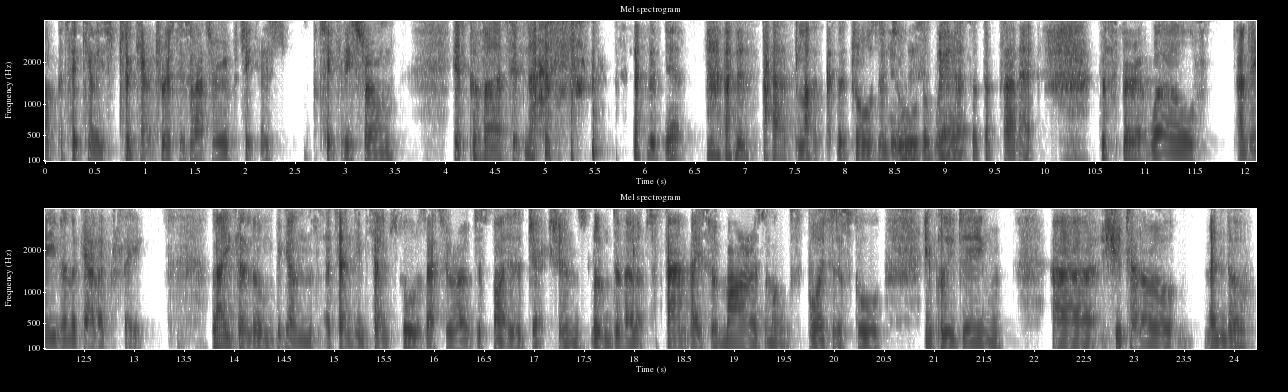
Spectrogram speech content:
are particularly two characteristics of Ataru are particularly particularly strong. His pervertedness and, Yeah. and his bad luck that draws him to all the yeah. weirdness of the planet, the spirit world, and even the galaxy. Later, Lum begins attending the same school as Aturo, despite his objections. Lum develops a fan base of admirers amongst the boys at the school, including uh, Shutaro Mendo,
